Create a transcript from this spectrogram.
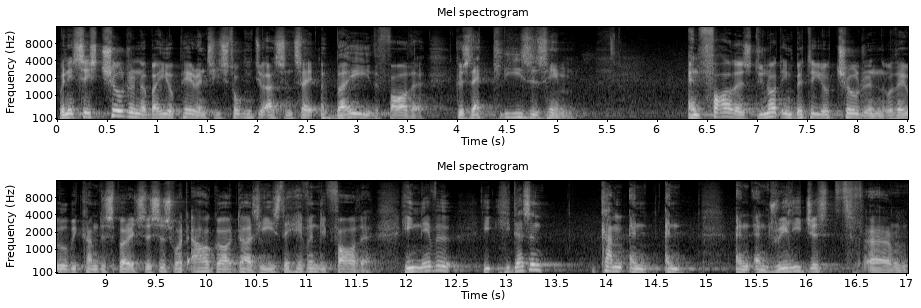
When it says, Children, obey your parents, he's talking to us and say, Obey the father, because that pleases him. And fathers, do not embitter your children, or they will become discouraged. This is what our God does. He's the heavenly Father. He never, he, he doesn't come and, and, and, and really just um,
